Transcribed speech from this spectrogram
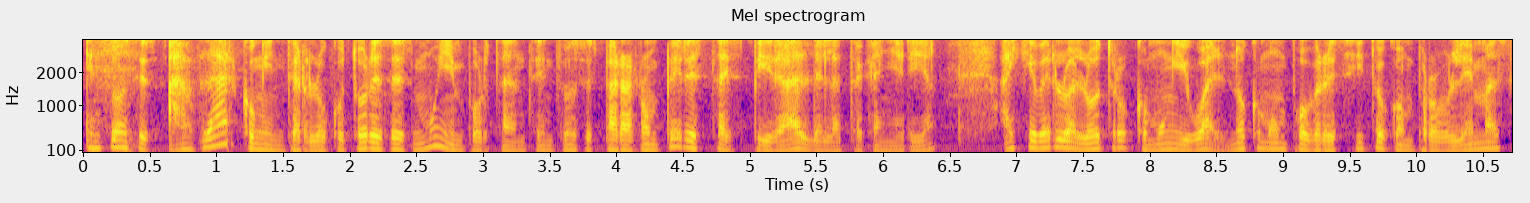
Entonces, hablar con interlocutores es muy importante. Entonces, para romper esta espiral de la tacañería, hay que verlo al otro como un igual, no como un pobrecito con problemas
